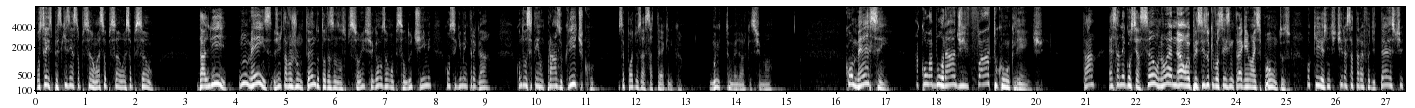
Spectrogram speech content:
Vocês pesquisem essa opção, essa opção, essa opção. Dali, um mês, a gente estava juntando todas as opções, chegamos a uma opção do time, conseguimos entregar. Quando você tem um prazo crítico, você pode usar essa técnica. Muito melhor que estimar. Comecem a colaborar de fato com o cliente. Tá? Essa negociação não é, não, eu preciso que vocês entreguem mais pontos. Ok, a gente tira essa tarefa de teste,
